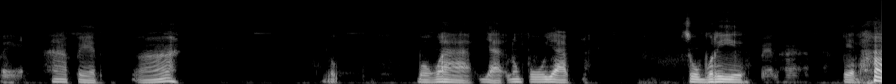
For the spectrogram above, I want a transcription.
แปดห้าแปดอ๋อลูกบอกว่าอยากหลวงปู่อยากสูบบุหรี่แปดห้าแปดห้า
